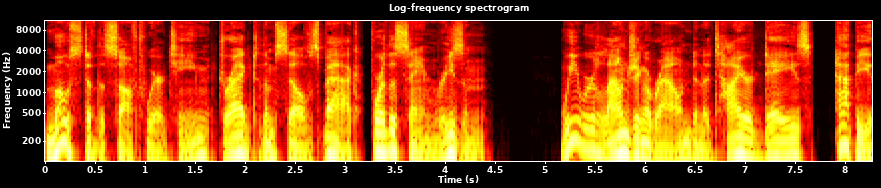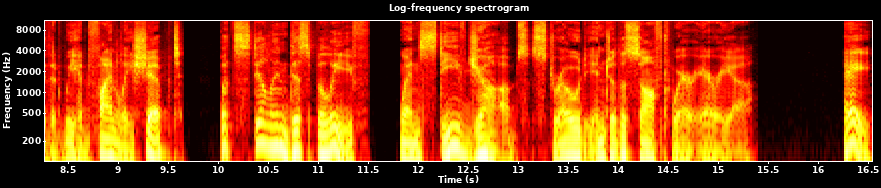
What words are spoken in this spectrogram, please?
most of the software team dragged themselves back for the same reason. We were lounging around in a tired daze, happy that we had finally shipped, but still in disbelief when Steve Jobs strode into the software area. Hey,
